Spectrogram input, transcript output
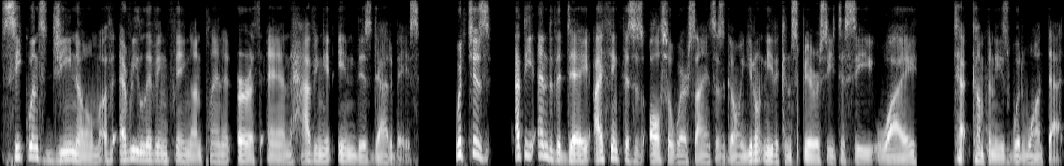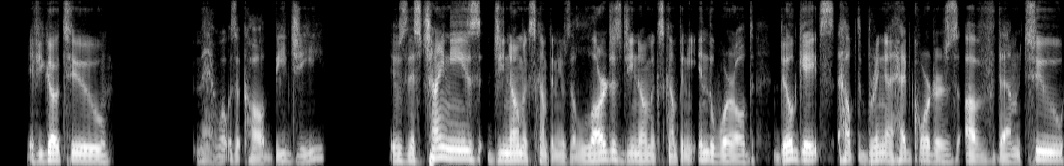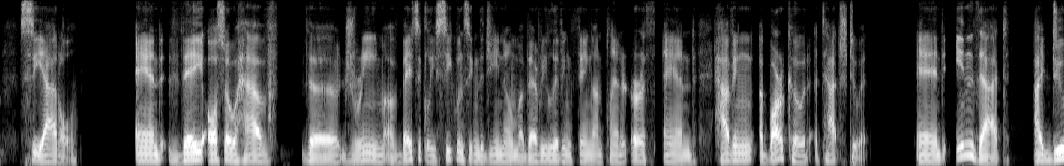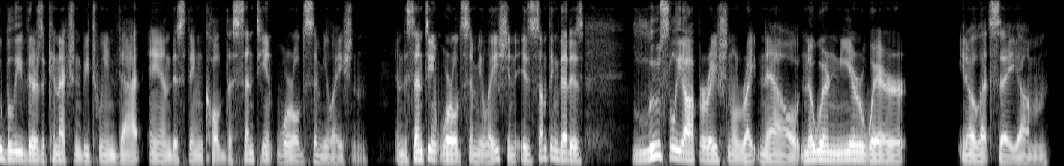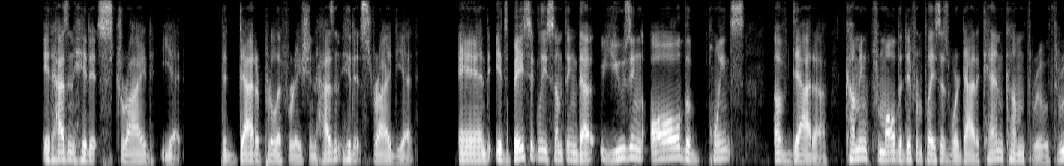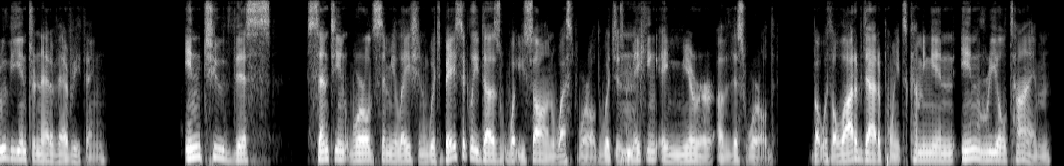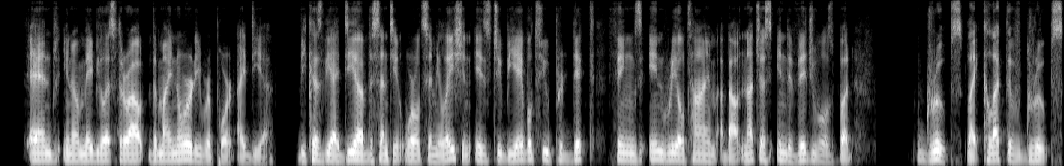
sequenced genome of every living thing on planet Earth and having it in this database, which is at the end of the day, I think this is also where science is going. You don't need a conspiracy to see why tech companies would want that. If you go to, man, what was it called? BG? It was this Chinese genomics company. It was the largest genomics company in the world. Bill Gates helped bring a headquarters of them to Seattle. And they also have the dream of basically sequencing the genome of every living thing on planet Earth and having a barcode attached to it. And in that, I do believe there's a connection between that and this thing called the sentient world simulation. And the sentient world simulation is something that is loosely operational right now, nowhere near where, you know, let's say um, it hasn't hit its stride yet. The data proliferation hasn't hit its stride yet. And it's basically something that using all the points of data coming from all the different places where data can come through, through the internet of everything, into this sentient world simulation, which basically does what you saw in Westworld, which is mm. making a mirror of this world, but with a lot of data points coming in in real time. And, you know, maybe let's throw out the minority report idea, because the idea of the sentient world simulation is to be able to predict things in real time about not just individuals, but groups, like collective groups.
